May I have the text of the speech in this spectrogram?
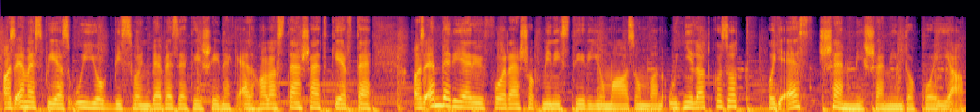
Az MSP az új jogviszony bevezetésének elhalasztását kérte, az Emberi Erőforrások Minisztériuma azonban úgy nyilatkozott, hogy ezt semmi sem indokolja.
